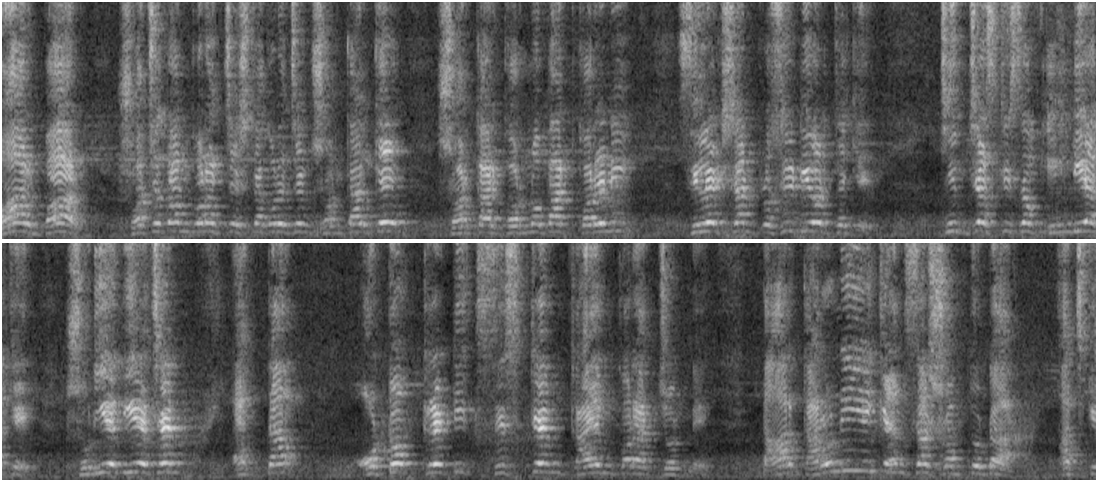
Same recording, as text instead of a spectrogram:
বারবার সচেতন করার চেষ্টা করেছেন সরকারকে। সরকার কর্ণপাত করেনি। সিলেকশন প্রসিডিওর থেকে চিফ জাস্টিস অফ ইন্ডিয়াকে সরিয়ে দিয়েছেন একটা অটোক্রেটিক সিস্টেম কায়েম করার জন্যে। তার কারণেই এই ক্যান্সার শব্দটা আজকে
